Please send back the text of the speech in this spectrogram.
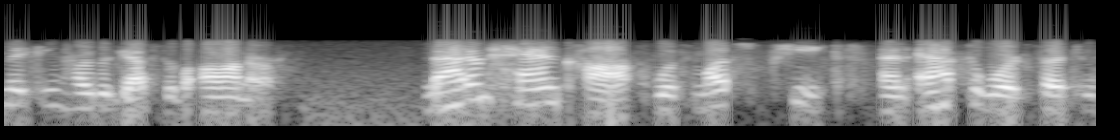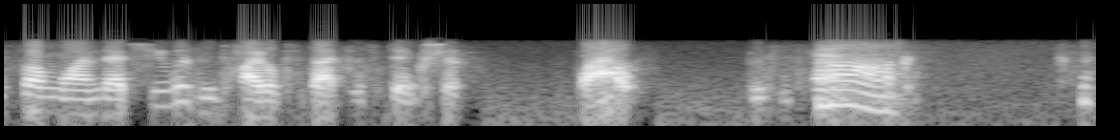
making her the guest of honor. Madam Hancock was much piqued and afterwards said to someone that she was entitled to that distinction. Wow, this is Hancock.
